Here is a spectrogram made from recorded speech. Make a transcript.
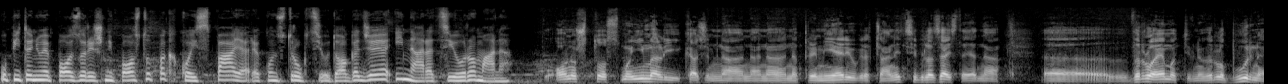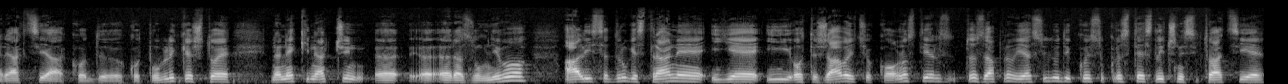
U pitanju je pozorišni postupak koji spaja rekonstrukciju događaja i naraciju romana. Ono što smo imali, kažem, na, na, na, na premijeri u Gračanici bila zaista jedna e, vrlo emotivna, vrlo burna reakcija kod, kod publike, što je na neki način e, e, razumljivo, ali sa druge strane je i otežavajuća okolnost, jer to zapravo jesu ljudi koji su kroz te slične situacije e,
